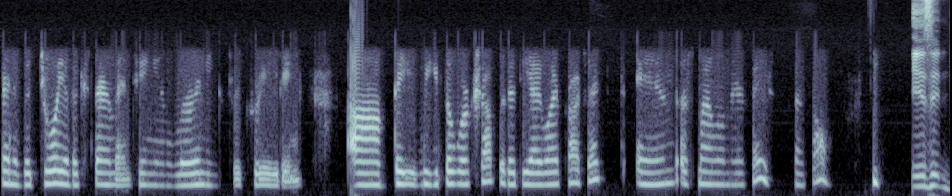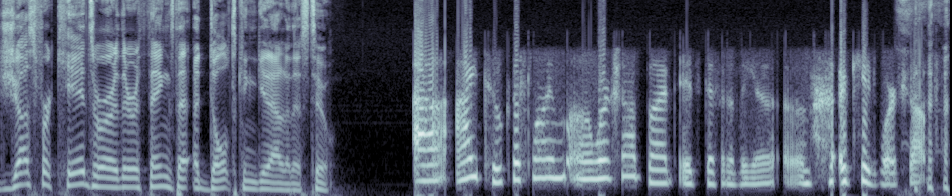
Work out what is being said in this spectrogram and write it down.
kind of the joy of experimenting and learning through creating. Uh, they leave the workshop with a DIY project and a smile on their face. That's all. Is it just for kids, or are there things that adults can get out of this too? Uh, I took the slime uh, workshop, but it's definitely a a, a kid workshop.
